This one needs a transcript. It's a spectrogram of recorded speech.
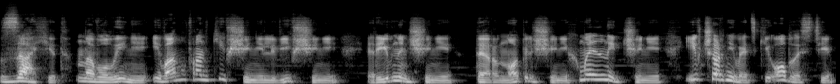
Захід на Волині, Івано-Франківщині, Львівщині, Рівненщині, Тернопільщині, Хмельниччині і в Чернівецькій області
